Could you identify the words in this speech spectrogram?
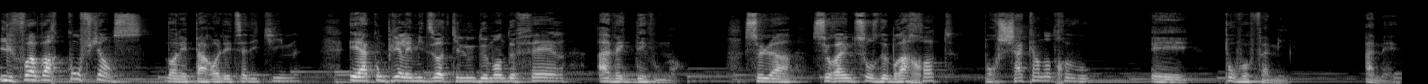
Il faut avoir confiance dans les paroles des tzadikim et accomplir les mitzvot qu'il nous demande de faire avec dévouement. Cela sera une source de brachot pour chacun d'entre vous et pour vos familles. Amen.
